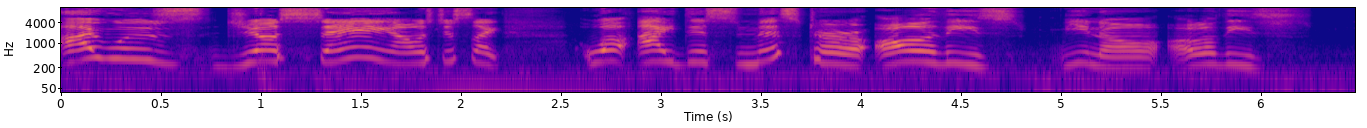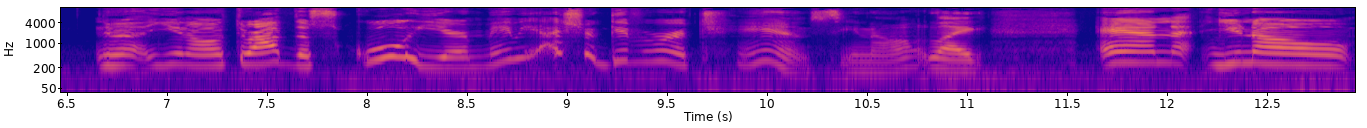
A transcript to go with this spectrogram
I was just saying, I was just like, well, I dismissed her all of these, you know, all of these, uh, you know, throughout the school year. Maybe I should give her a chance, you know, like, and, you know,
